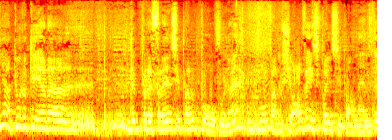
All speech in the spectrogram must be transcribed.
Yeah, tudo que era eh, de preferência para o povo, não é? Uhum. Para os jovens, principalmente.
